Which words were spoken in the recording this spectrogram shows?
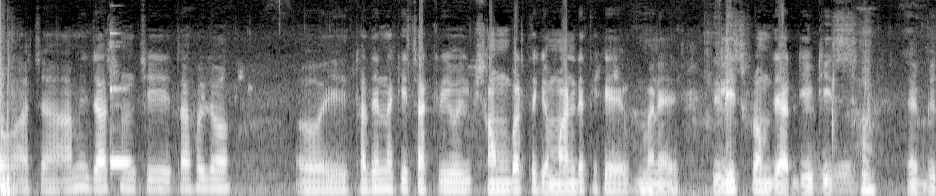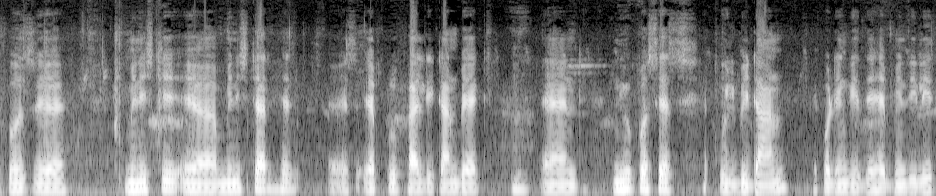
ও আচ্ছা আমি যা শুনছি তা হইল ওই তাদের নাকি চাকরি ওই সোমবার থেকে মানডে থেকে মানে release from their duties because ministry minister has approve file return back and new process will be done accordingly they have been release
